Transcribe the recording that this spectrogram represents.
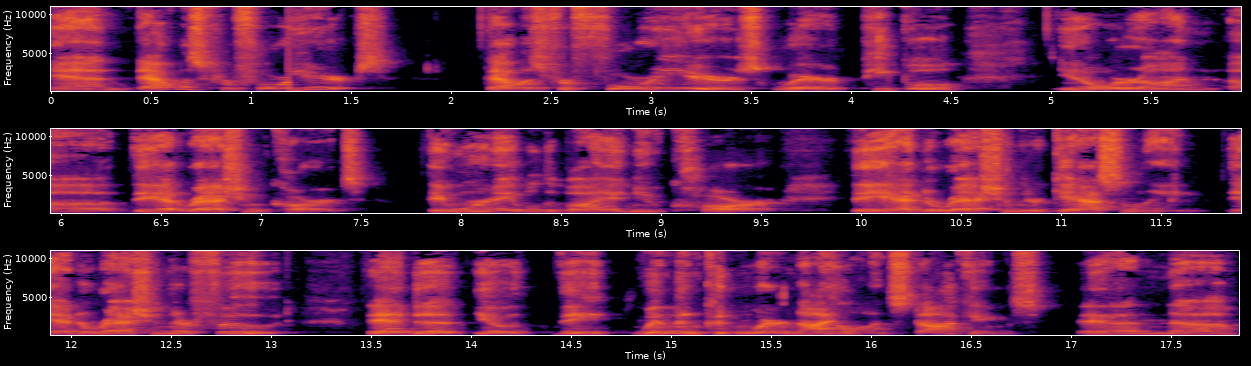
And that was for four years. That was for four years where people, you know, were on uh, they had ration cards. They weren't able to buy a new car. They had to ration their gasoline. They had to ration their food. They had to, you know, they women couldn't wear nylon stockings, and uh,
